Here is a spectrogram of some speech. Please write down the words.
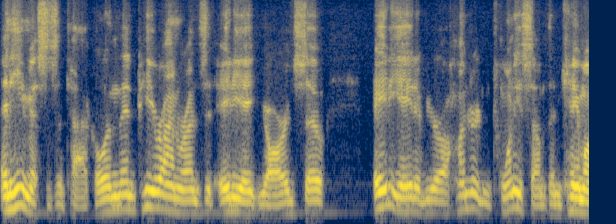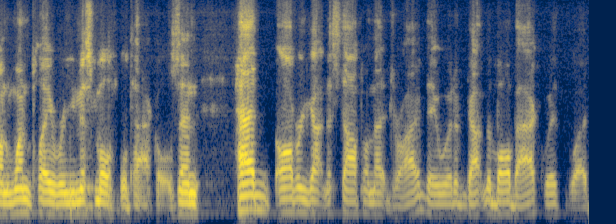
And he misses a tackle. And then Perine runs at 88 yards. So 88 of your 120 something came on one play where you missed multiple tackles. And had Auburn gotten a stop on that drive, they would have gotten the ball back with what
